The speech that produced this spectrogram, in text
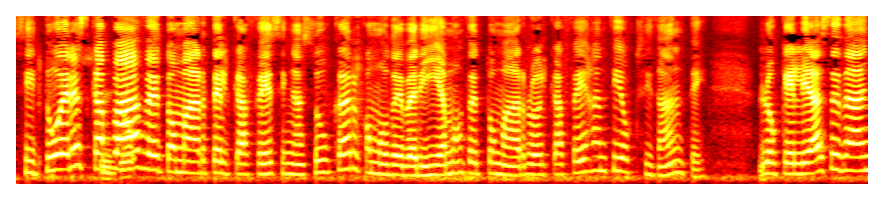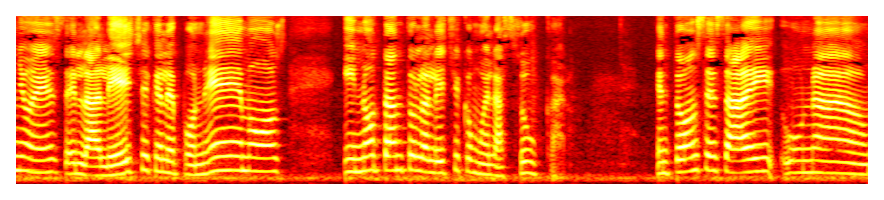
Si tú eres capaz de tomarte el café sin azúcar, como deberíamos de tomarlo, el café es antioxidante. Lo que le hace daño es la leche que le ponemos y no tanto la leche como el azúcar. Entonces hay una,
